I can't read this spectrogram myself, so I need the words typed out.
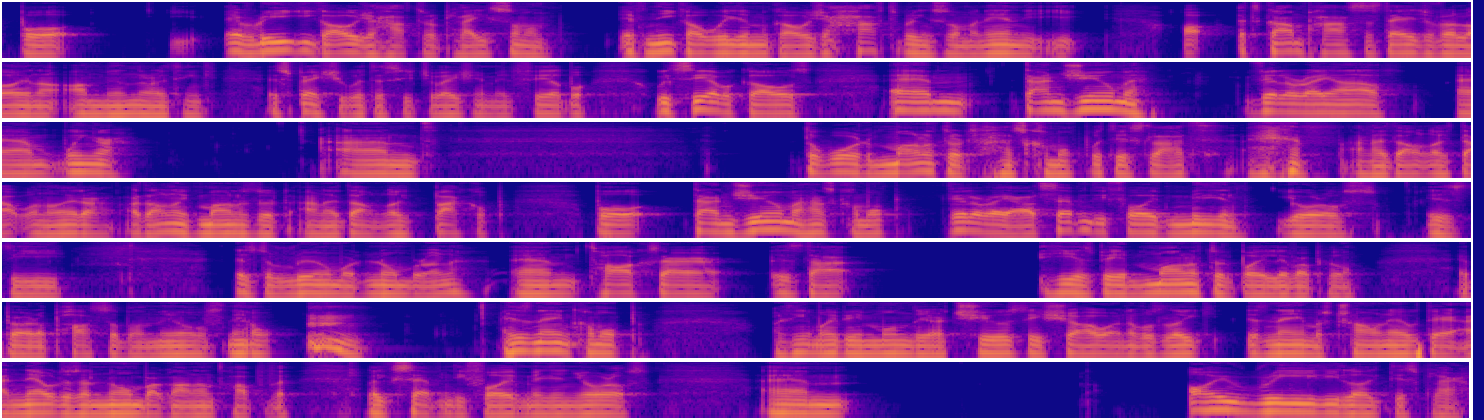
But if Rigi goes, you have to replace someone. If Nico Williams goes, you have to bring someone in. You, it's gone past the stage of relying on, on Milner, I think, especially with the situation in midfield. But we'll see how it goes. Um, Danjuma, Villarreal, um, winger, and the word monitored has come up with this lad, um, and I don't like that one either. I don't like monitored, and I don't like backup. But Danjuma has come up. Villarreal, seventy-five million euros is the is the rumored number on it. Um, talks are is that he is being monitored by Liverpool about a possible move. Now, his name come up, I think it might be Monday or Tuesday show, and it was like his name was thrown out there, and now there's a number gone on top of it, like 75 million euros. Um, I really like this player.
